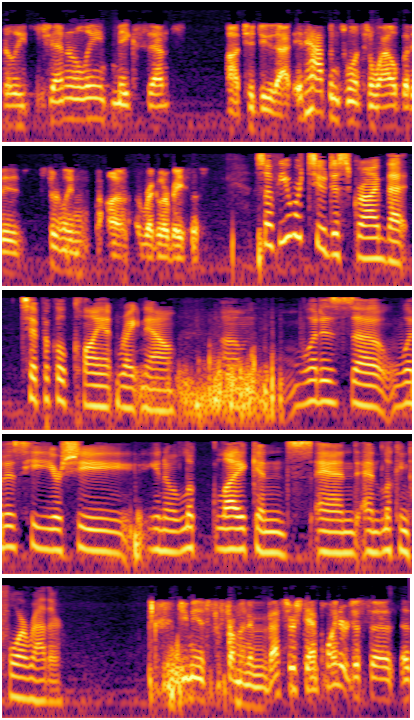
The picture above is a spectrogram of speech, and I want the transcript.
really generally make sense uh, to do that. It happens once in a while, but it's certainly on a regular basis. So, if you were to describe that typical client right now? Um, what is uh, what does he or she you know look like and and and looking for rather? Do you mean from an investor standpoint, or just a, a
